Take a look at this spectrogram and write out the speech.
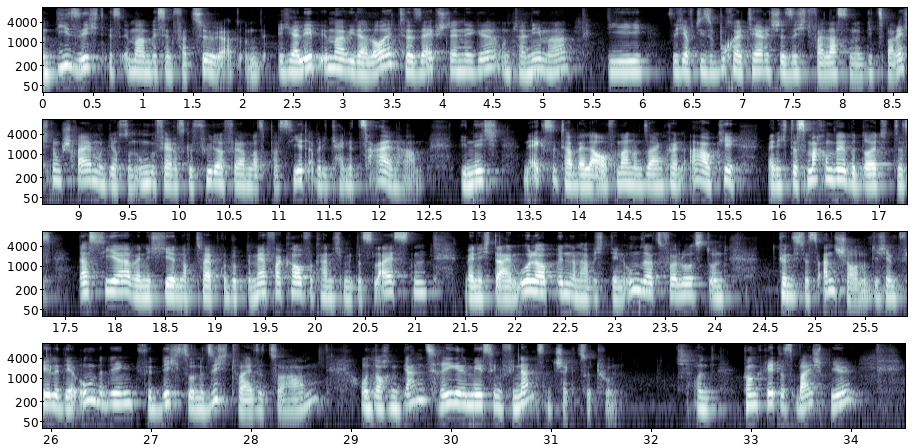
Und die Sicht ist immer ein bisschen verzögert. Und ich erlebe immer wieder Leute, Selbstständige, Unternehmer, die sich auf diese buchhalterische Sicht verlassen und die zwar Rechnung schreiben und die auch so ein ungefähres Gefühl dafür haben, was passiert, aber die keine Zahlen haben. Die nicht eine Excel-Tabelle aufmachen und sagen können, ah, okay, wenn ich das machen will, bedeutet das das hier. Wenn ich hier noch zwei Produkte mehr verkaufe, kann ich mir das leisten. Wenn ich da im Urlaub bin, dann habe ich den Umsatzverlust und können sich das anschauen. Und ich empfehle dir unbedingt für dich so eine Sichtweise zu haben und noch einen ganz regelmäßigen Finanzencheck zu tun. Und konkretes Beispiel,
